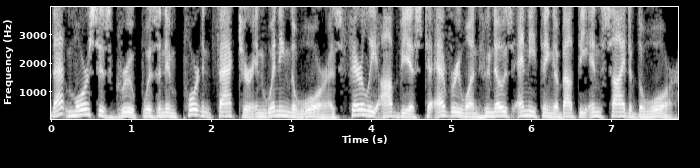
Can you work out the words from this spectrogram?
That Morse's group was an important factor in winning the war is fairly obvious to everyone who knows anything about the inside of the war.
